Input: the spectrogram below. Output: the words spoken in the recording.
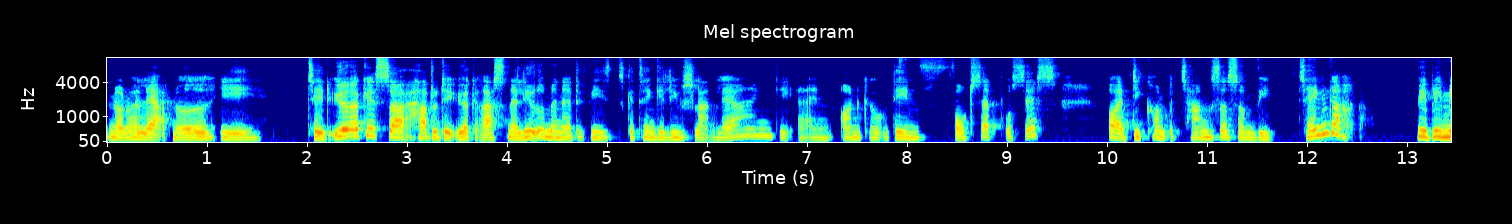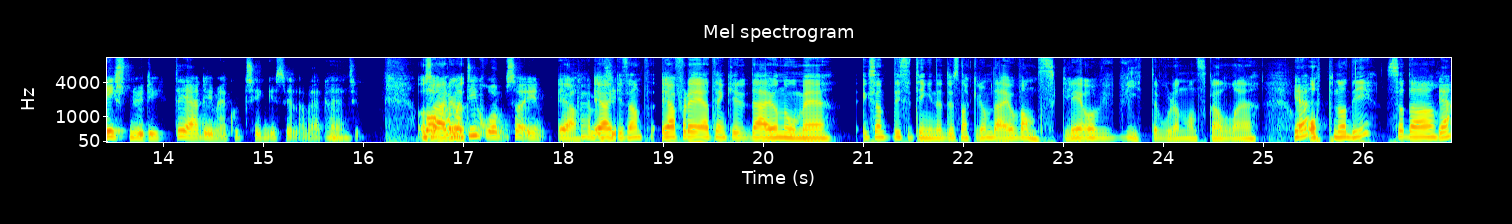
når du har lært noget i, til et yrke, så har du det yrke resten af livet, men at vi skal tænke livslang læring, det er en ongoing, det er en fortsat proces, og at de kompetencer, som vi tænker, vil blive mest nyttige, det er det med at kunne tænke selv og være mm. kreativ. Mm. Og Hvor så er det kommer jo... de rum så ind? Ja, ja ikke sant? Ja, for det, jeg tænker, det er jo noget med ikke sant? Disse tingene du snakker om, det er jo vanskelig å vite hvordan man skal uh, ja. oppnå de. Så da ja.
